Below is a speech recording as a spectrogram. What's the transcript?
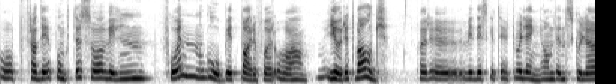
Og fra det punktet så vil den få en godbit bare for å gjøre et valg. For eh, vi diskuterte jo lenge om den skulle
